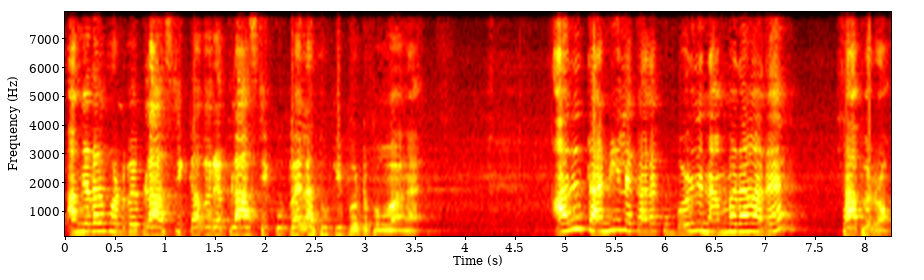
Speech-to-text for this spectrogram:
அங்கே தான் கொண்டு போய் பிளாஸ்டிக் கவரு பிளாஸ்டிக் குப்பை எல்லாம் தூக்கி போட்டு போவாங்க. அது தண்ணியில் கலக்கும் பொழுது நம்ம தான் அதை சாப்பிட்றோம்.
